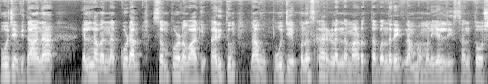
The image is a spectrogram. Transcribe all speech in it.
ಪೂಜೆ ವಿಧಾನ ಎಲ್ಲವನ್ನ ಕೂಡ ಸಂಪೂರ್ಣವಾಗಿ ಅರಿತು ನಾವು ಪೂಜೆ ಪುನಸ್ಕಾರಗಳನ್ನು ಮಾಡುತ್ತಾ ಬಂದರೆ ನಮ್ಮ ಮನೆಯಲ್ಲಿ ಸಂತೋಷ,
